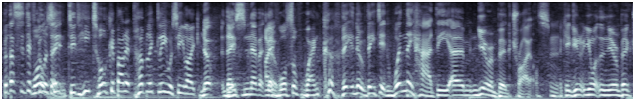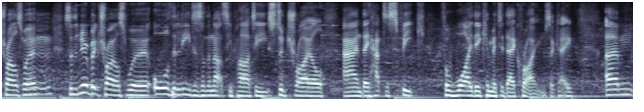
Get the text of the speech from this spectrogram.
But that's the difficult what was thing. It? Did he talk about it publicly? Was he like, No, "Yes, never- I no. was a wanker. They, no, they did. When they had the um, Nuremberg trials. Okay, do you know, you know what the Nuremberg trials were? So the Nuremberg trials were all the leaders of the Nazi party stood trial and they had to speak for why they committed their crimes. Okay. Um,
